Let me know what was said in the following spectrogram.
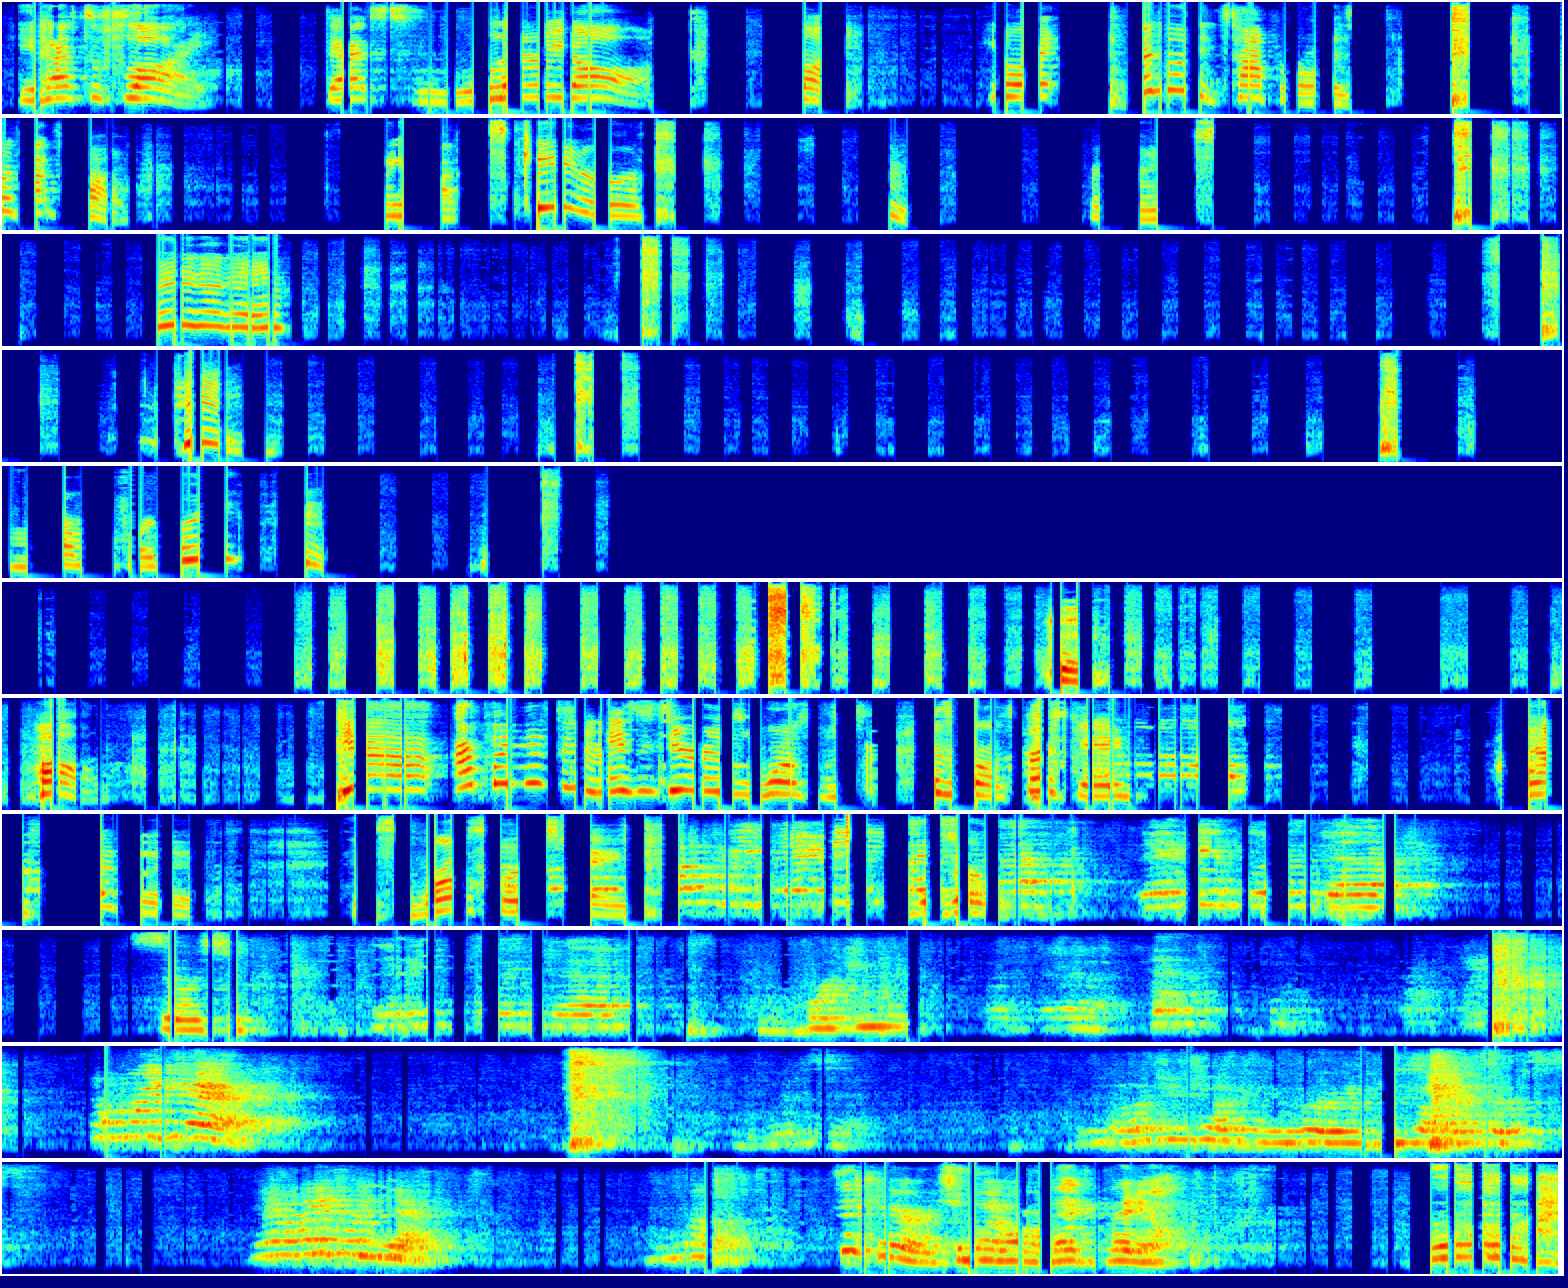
You have to fly. That's literally all. Fly. You know what? I know what the topper was. What that fun. Skater. Hmm. Very nice. Pretty good game. For three. Oh. Yeah, I played this in Lazy Tears World's, World's first game. Yeah, it's the world's first game. Seriously. Working. Don't break it! Want to to me for you saw. Yeah, wait for you. No. Take care. Tomorrow on the next video. Oh, I'm tired.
